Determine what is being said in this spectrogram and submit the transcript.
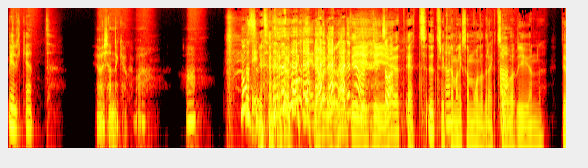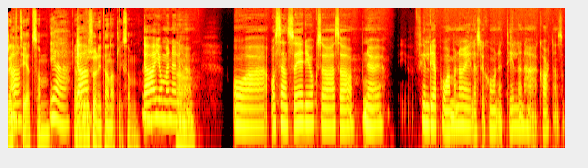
vilket jag kände kanske var ja, modigt. Ja, men modigt. Ja, men det är väl härligt. Det är, det är Så. ju ett, ett uttryck Ja. när man liksom målar direkt så. Ja. Det är ju en direkthet som Ja. kanske Ja. hade försvunnit annat. Liksom. Ja, jo men eller Ja. hur. Och, och sen så är det ju också, alltså, nu fyllde jag på med några illustrationer till den här kartan så,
